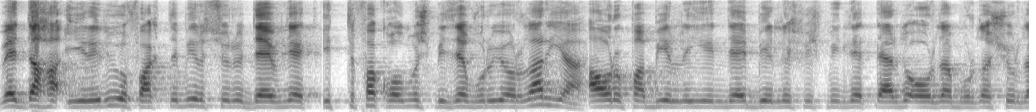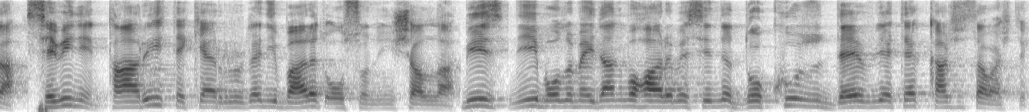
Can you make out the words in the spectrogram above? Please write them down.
ve daha irili ufaklı bir sürü devlet ittifak olmuş bize vuruyorlar ya Avrupa Birliği'nde, Birleşmiş Milletler'de orada burada şurada. Sevinin. Tarih tekerrürden ibaret olsun inşallah. Biz Nibolu Meydan Muharebesi'nde 9 devlete karşı savaştık.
